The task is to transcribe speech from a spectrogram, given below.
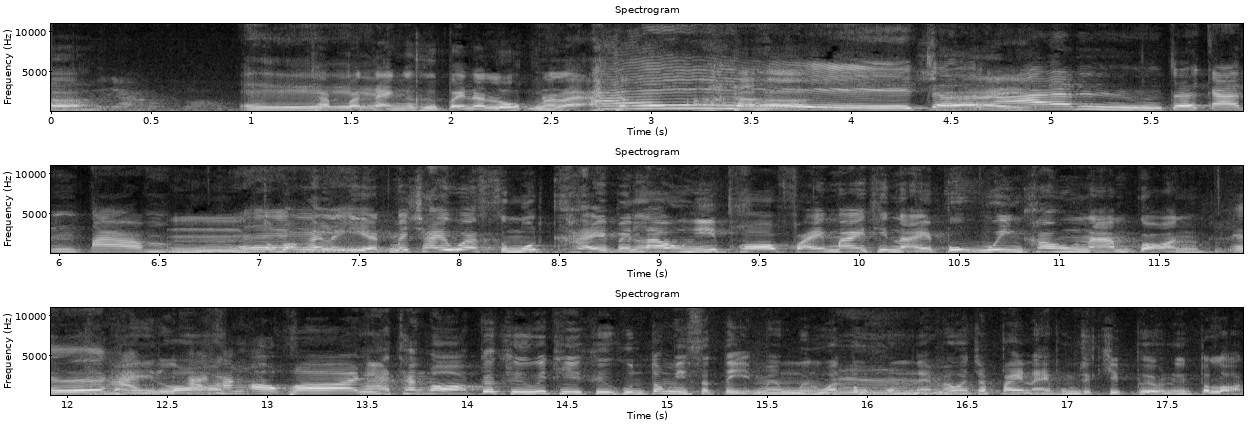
อเออถ้าป้าแตงก็คือไปนรกนั่นแหละเอ้ยเจอกันเจอกันตามอืมเต้องบอกให้ละเอียดไม่ใช่ว่าสมมติใครไปเล่างี้ พอไฟไหม้ที่ไหนปุ๊บวิ่งเข้าห้องน้ำก่อนเออหาไม่รอหาดทางออกก่อนหาทางออกก็คือวิธีคือคุณต้องมีสติเหมือนว่าตัวอ่าผมเนี่ยไม่ว่าจะไปไหนผมจะคิดเผื่อคนอื่นตลอด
